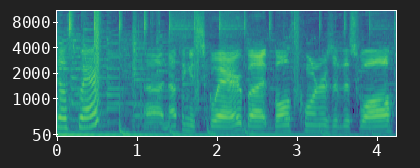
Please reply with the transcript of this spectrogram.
Still square? Uh, nothing is square, but both corners of this wall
